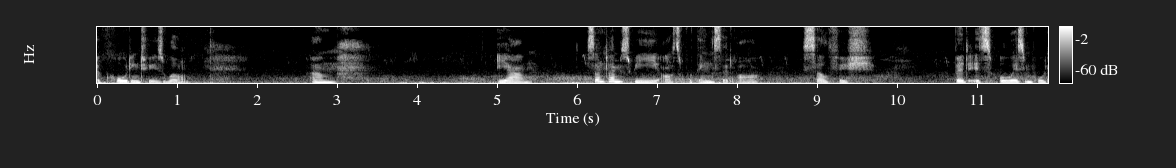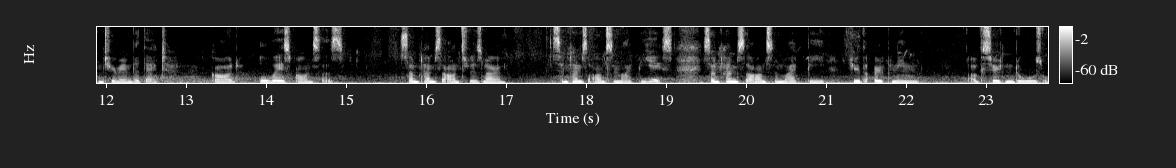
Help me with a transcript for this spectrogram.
according to his will. Um yeah. Sometimes we ask for things that are selfish But it's always important to remember that God always answers. Sometimes the answer is no. Sometimes the answer might be yes. Sometimes the answer might be through the opening of certain doors or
